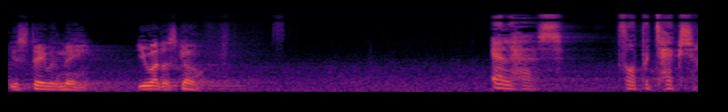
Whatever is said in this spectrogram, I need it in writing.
you stay with me. You others go. Elhas, for protection.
